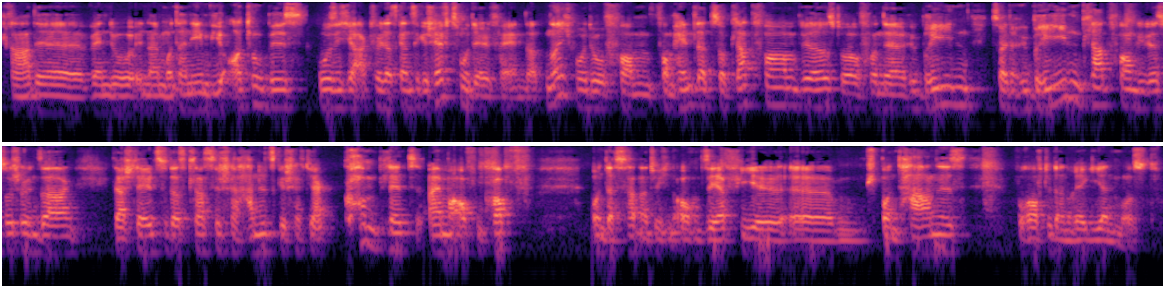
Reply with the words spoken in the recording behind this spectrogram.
Gerade wenn du in einem Unternehmen wie Otto bist, wo sich ja aktuell das ganze Geschäftsmodell verändert, nicht? wo du vom, vom Händler zur Plattform wirst oder von der hybriden zu einer hybriden Plattform, wie wir es so schön sagen, da stellst du das klassische Handelsgeschäft ja komplett einmal auf den Kopf. Und das hat natürlich auch sehr viel ähm, Spontanes, worauf du dann reagieren musst.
